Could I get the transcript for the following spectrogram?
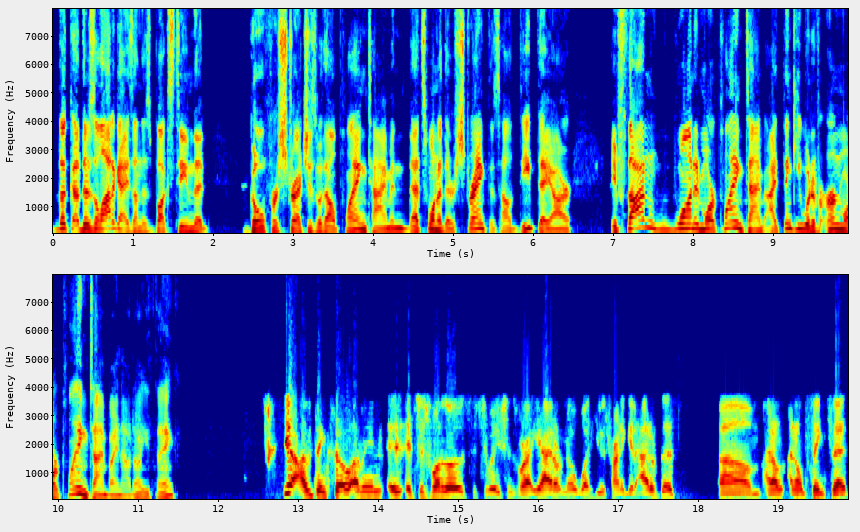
look, uh, there's a lot of guys on this Bucks team that go for stretches without playing time, and that's one of their strengths is how deep they are. If Thon wanted more playing time, I think he would have earned more playing time by now, don't you think? Yeah, I would think so. I mean, it, it's just one of those situations where, yeah, I don't know what he was trying to get out of this. Um, I don't, I don't think that,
